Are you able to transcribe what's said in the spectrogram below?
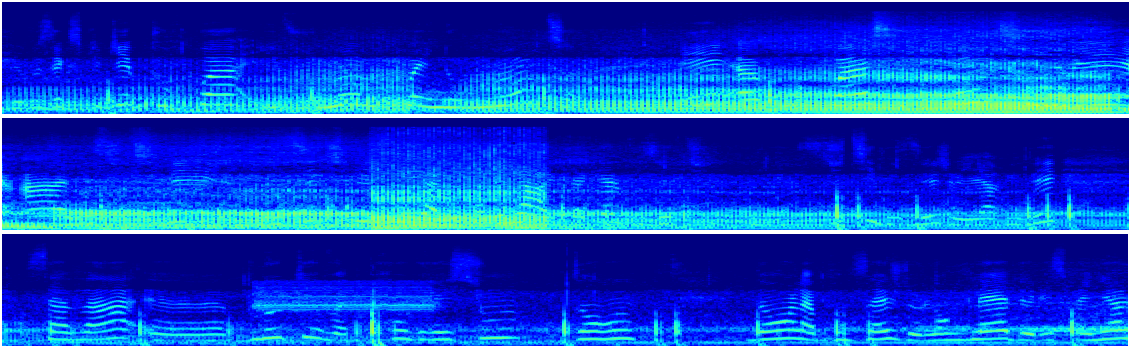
Je vais vous expliquer pourquoi ils vous mentent, pourquoi ils nous mentent et euh, pourquoi si vous continuez à les utiliser, les utiliser de la manière avec laquelle vous les utilisez, je vais y arriver, ça va votre progression dans, dans l'apprentissage de l'anglais, de l'espagnol.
